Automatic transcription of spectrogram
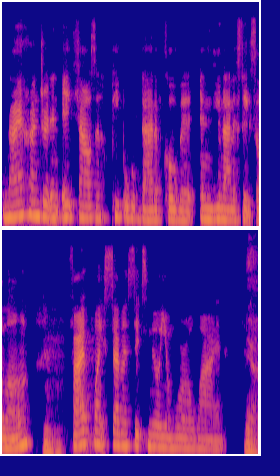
908,000 people who've died of COVID in the United States alone, Mhm. 5.76 million worldwide. Yeah,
